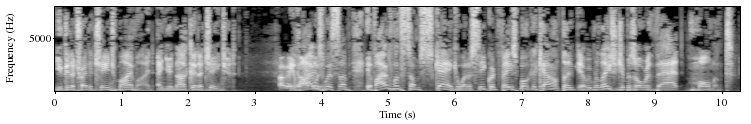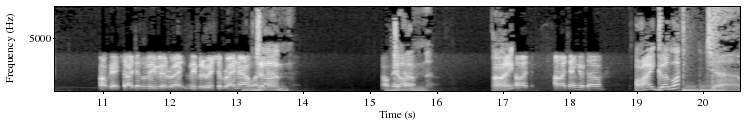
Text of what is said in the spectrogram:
You're going to try to change my mind, and you're not going to change it. Okay, If so I was with some, if I was with some skank who had a secret Facebook account, the relationship is over that moment. Okay, so I just leave it right, leave it relationship right now. and Done. then- Okay, Tom. Done. All right. All right. All right. Thank you, Tom. All right. Good luck. Tom.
